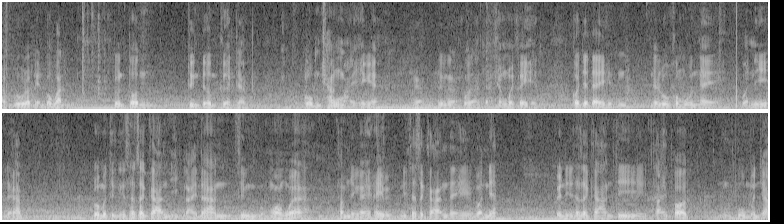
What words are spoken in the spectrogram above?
รับรู้รับเห็นประวัติเบื้องต้น ซึ่งเดิมเกิดจากกรมช่างไหมอย่างเงี้ยนะครับซึ่งหลายคนอาจจะยังไม่เคยเห็น ก็จะได้เห็นได้รู้ข้อมูลในวันนี้นะครับ รวมไปถึงนิทรรศการอีกหลายด้าน ซึ่งผมมองว่าทำยังไงให้นิทรรศการในวันนี้เป็นนิทรรศการที่ถ่ายทอด ภูมิปัญญา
